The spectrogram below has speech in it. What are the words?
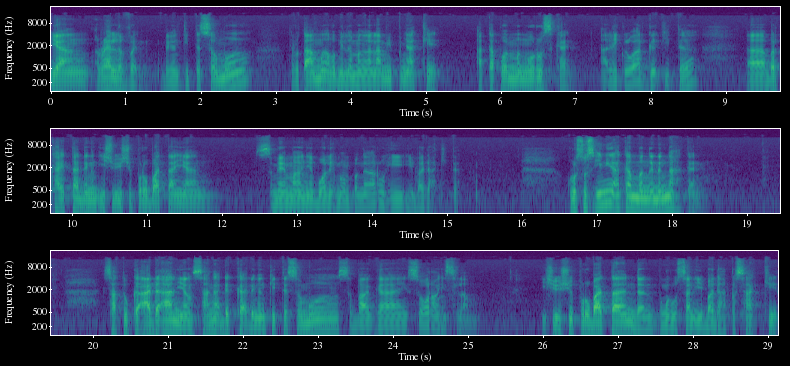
yang relevan dengan kita semua terutama apabila mengalami penyakit ataupun menguruskan ahli keluarga kita Uh, berkaitan dengan isu-isu perubatan yang sememangnya boleh mempengaruhi ibadah kita. Kursus ini akan mengenengahkan satu keadaan yang sangat dekat dengan kita semua sebagai seorang Islam. Isu-isu perubatan dan pengurusan ibadah pesakit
